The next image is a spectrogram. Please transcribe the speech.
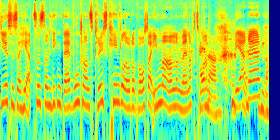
dir ist es ein Herzensanliegen, dein Wunsch ans Christkindl oder was auch immer an einem Weihnachtsmann Einer. wäre, Genau.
